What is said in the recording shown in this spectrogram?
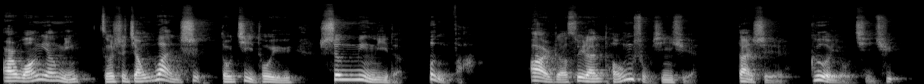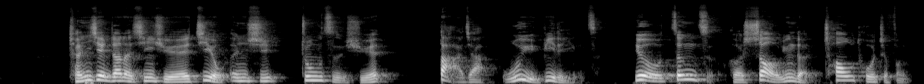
而王阳明则是将万事都寄托于生命力的迸发。二者虽然同属心学，但是各有其趣。陈宪章的心学既有恩师朱子学大家吴与弼的影子，又有曾子和邵雍的超脱之风，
